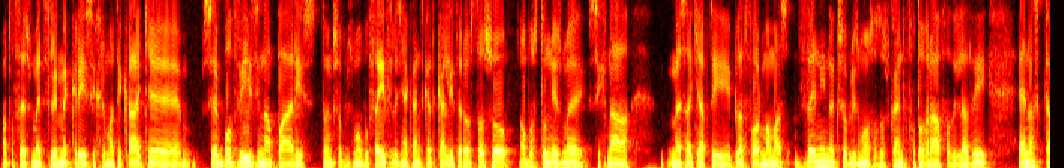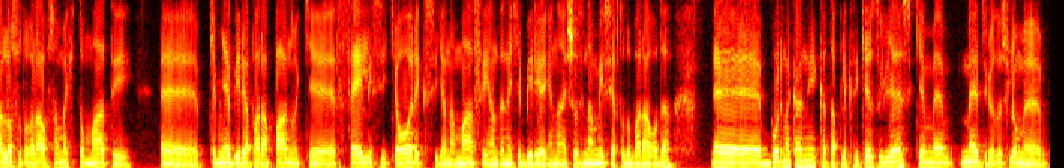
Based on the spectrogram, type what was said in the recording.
να το θέσουμε έτσι λέει με κρίση χρηματικά και σε εμποδίζει να πάρεις τον εξοπλισμό που θα ήθελες για να κάνεις κάτι καλύτερο. Ωστόσο, όπως τονίζουμε συχνά, μέσα και από την πλατφόρμα μας δεν είναι ο εξοπλισμός αυτός που κάνει το φωτογράφο δηλαδή ένας καλός φωτογράφος άμα έχει το μάτι ε, και μια εμπειρία παραπάνω και θέληση και όρεξη για να μάθει αν δεν έχει εμπειρία για να ισοδυναμήσει αυτόν τον παράγοντα ε, μπορεί να κάνει καταπληκτικές δουλειές και με μέτριο, δεν σου λέω με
